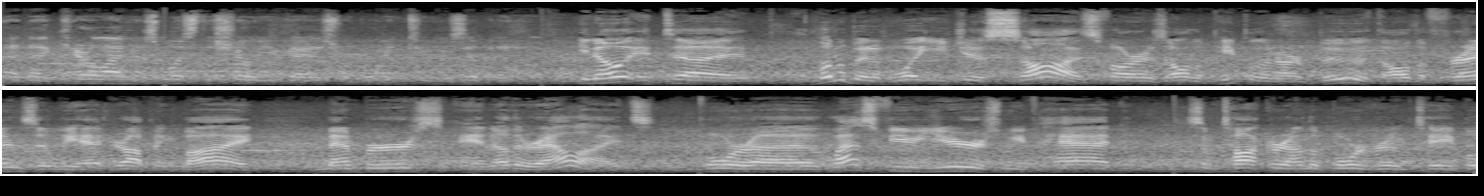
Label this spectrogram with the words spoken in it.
that Carolinas was the show you guys were going to exhibit at. You know, it uh, a little bit of what you just saw as far as all the people in our booth, all the friends that we had dropping by, members and other allies. For uh, last few years, we've had some talk around the boardroom table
